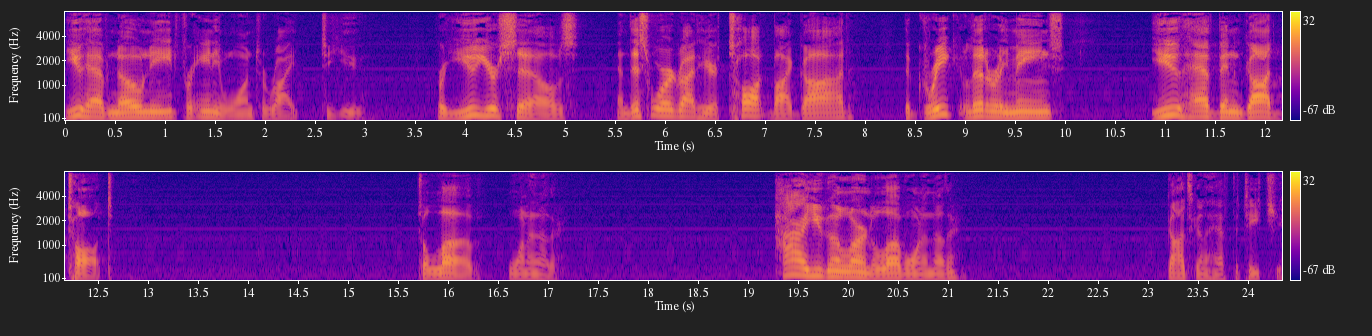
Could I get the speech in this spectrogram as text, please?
you have no need for anyone to write to you. For you yourselves, and this word right here, taught by God, the Greek literally means you have been God taught to love one another. How are you going to learn to love one another? God's going to have to teach you.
